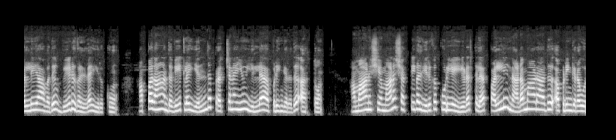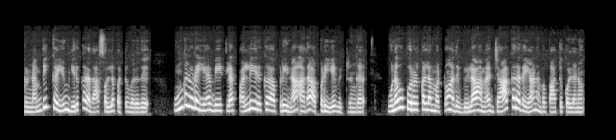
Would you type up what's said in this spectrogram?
பள்ளியாவது வீடுகளில் இருக்கும். அப்பதான் அந்த வீட்டில் எந்த பிரச்சனையும் இல்லை அப்படிங்கிறது அர்த்தம். அமானுஷ்யமான சக்திகள் இருக்கக்கூடிய இடத்துல பள்ளி நடமாடாது அப்படிங்கிற ஒரு நம்பிக்கையும் இருக்கிறதா சொல்லப்பட்டு வருது. உங்களுடைய வீட்டில் பள்ளி இருக்கு அப்படின்னா, அதை அப்படியே விட்டுருங்க. உணவுப் பொருட்களில் மட்டும் அது விழாம ஜாக்கிரதையா நம்ம பார்த்து கொள்ளணும்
